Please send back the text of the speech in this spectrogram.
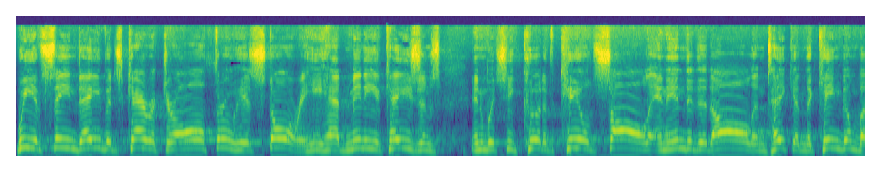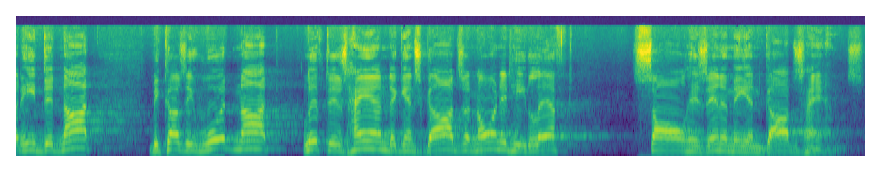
We have seen David's character all through his story. He had many occasions in which he could have killed Saul and ended it all and taken the kingdom, but he did not because he would not lift his hand against God's anointed. He left Saul, his enemy, in God's hands.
